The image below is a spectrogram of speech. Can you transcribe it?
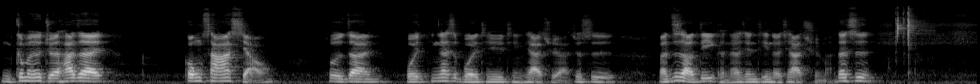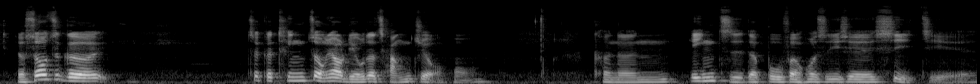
你根本就觉得他在攻杀小，或者在不会，应该是不会继续听下去啊。就是反正至少第一可能要先听得下去嘛。但是有时候这个。这个听众要留的长久哦，可能音质的部分或是一些细节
